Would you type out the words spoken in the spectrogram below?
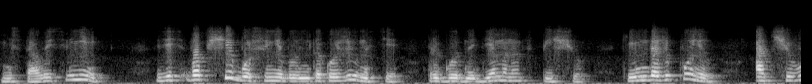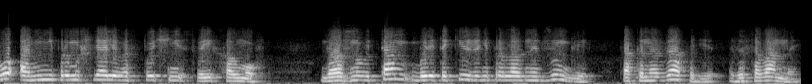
не стало и свиней. Здесь вообще больше не было никакой живности, пригодной демонам в пищу. Кейн даже понял, отчего они не промышляли восточнее своих холмов. Должно быть, там были такие же непролазные джунгли, как и на западе, за саванной.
